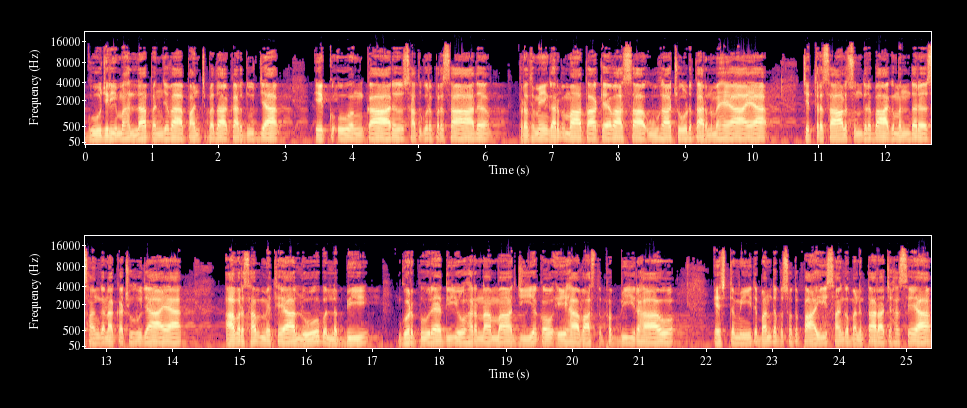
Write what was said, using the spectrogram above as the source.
ਗੂਜਰੀ ਮਹੱਲਾ ਪੰਜਵਾ ਪੰਚਪਦਾ ਘਰ ਦੂਜਾ। ਇੱਕ ਓੰਕਾਰ ਸਤਿਗੁਰ ਪ੍ਰਸਾਦ। ਪ੍ਰਥਮੇ ਗਰਭ ਮਾਤਾ ਕੈ ਵਾਸਾ, ਊਹਾ ਛੋੜ ਧਰਨ ਮਹਿ ਆਇਆ। ਚਿੱਤਰਸਾਲ ਸੁੰਦਰ ਬਾਗ ਮੰਦਰ, ਸੰਗ ਨ ਕਛੂ ਜਾਇਆ ਅਵਰ ਸਭ ਮਿਥਿਆ ਲੋਭ ਲੱਭੀ। ਗੁਰਪੂਰੈ ਦਿਓ ਹਰਨਾਮਾ ਜੀ ਕਉ ਏਹਾ ਵਸਤ ਫੱਬੀ ਰਹਾਓ। ਇਸ਼ਟਮੀਤ ਬੰਧਪ ਸੁਤ ਭਾਈ ਸੰਗ ਬਨਤਾ ਰਚ ਹਸਿਆ,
